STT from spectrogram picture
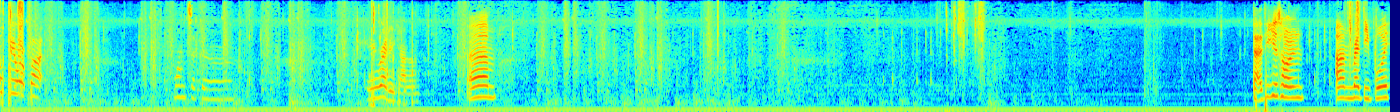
I'll be right back. One second. Are you ready, Callum? Um. Daddy is home. I'm ready, boy.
